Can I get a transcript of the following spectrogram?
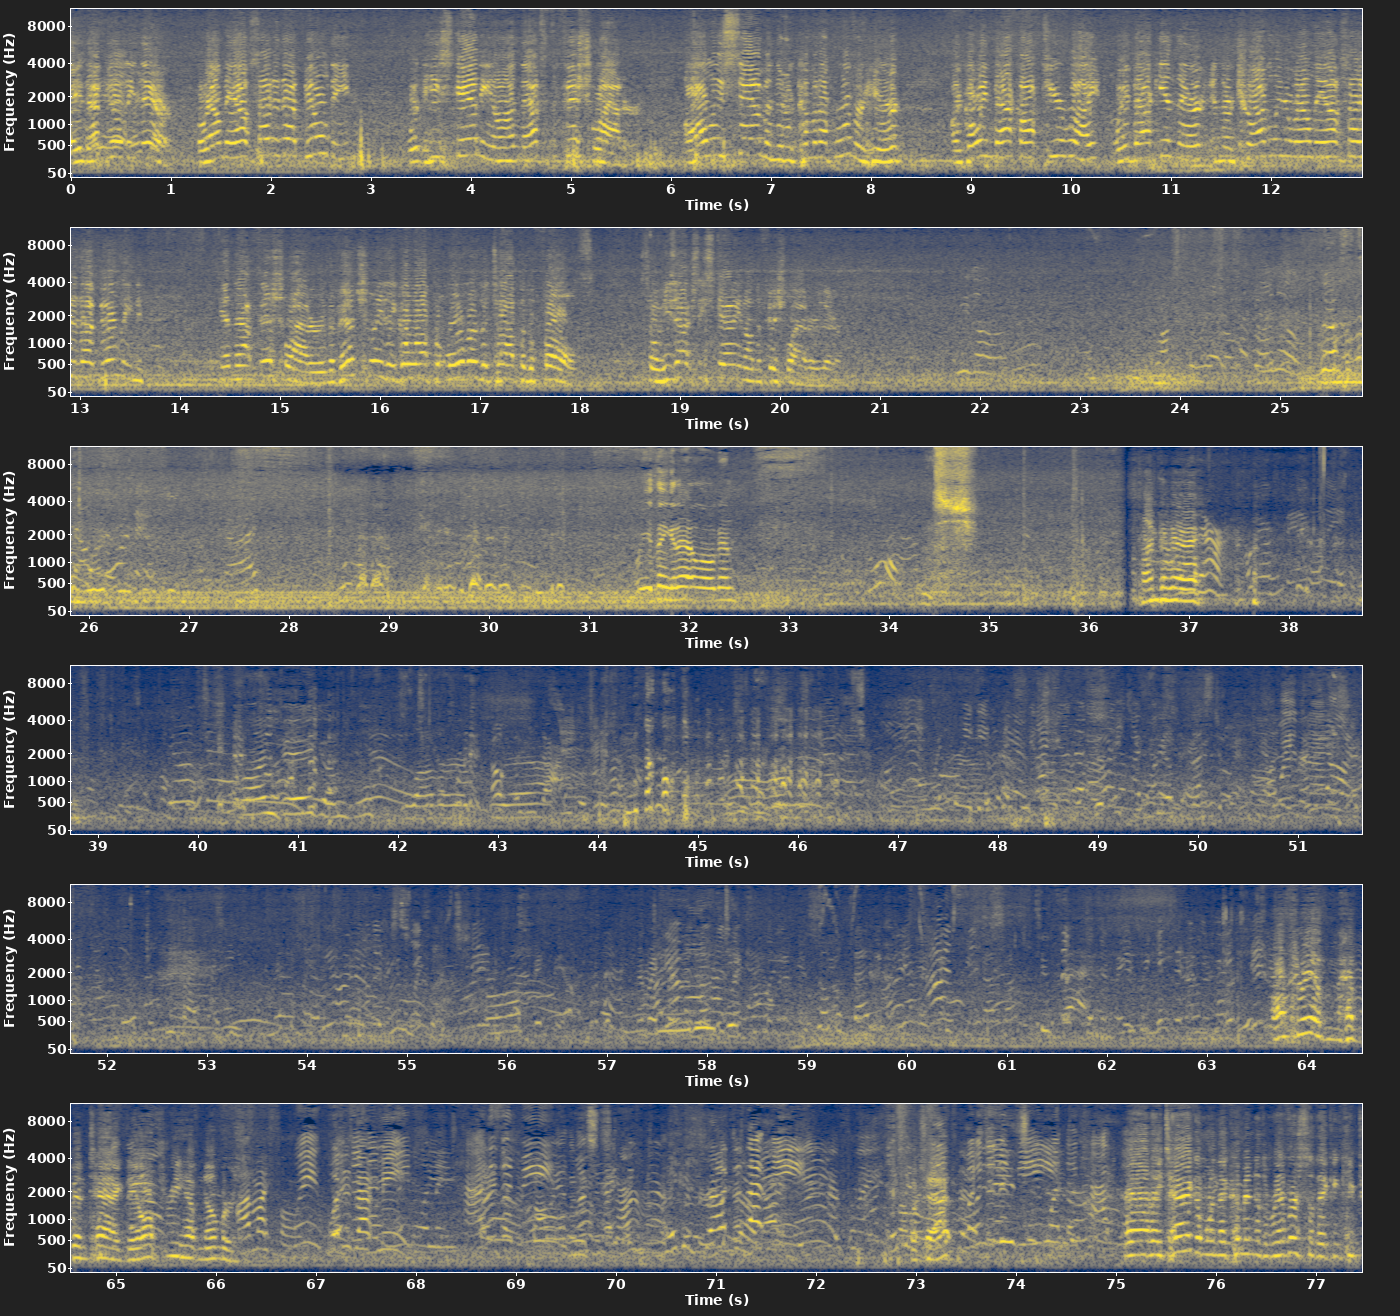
Okay, that building there. Around the outside of that building, what he's standing on, that's the fish ladder. All these salmon that are coming up river here are going back off to your right, way back in there, and they're traveling around the outside of that building in that fish ladder, and eventually they go up over the top of the falls. So he's actually standing on the fish ladder there. We go. What do you think of that, Logan? Time to roll. One big um, blubber. All three of them have been tagged. They all three have numbers. On my phone. Wait, what, does that mean? What does it mean? What does that mean? What's that? What does it mean when they tag them? Well, they tag them when they come into the river so they can keep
